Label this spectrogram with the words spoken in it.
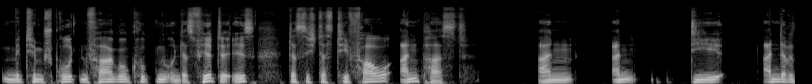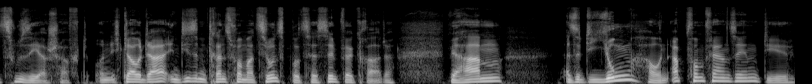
mit Tim Sproten Fargo gucken und das vierte ist, dass sich das TV anpasst an, an die andere Zuseherschaft. Und ich glaube, da in diesem Transformationsprozess sind wir gerade. Wir haben, also die Jungen hauen ab vom Fernsehen, die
